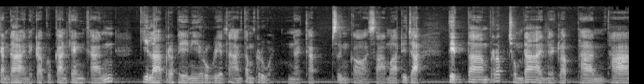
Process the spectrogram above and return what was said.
กันได้นะครับกับการแข่งขันกีฬาประเพณีโรงเรียนทหารตำรวจนะครับ ซึ่งก็สามารถที่จะติดตามรับชมได้นะครับผ่านทาง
